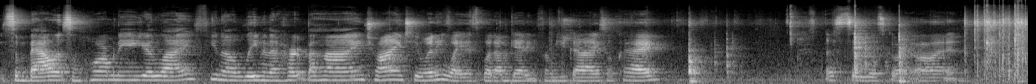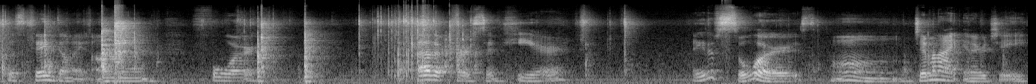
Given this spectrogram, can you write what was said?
some balance, some harmony in your life. You know, leaving the hurt behind. Trying to anyway is what I'm getting from you guys. Okay. Let's see what's going on what's been going on for the other person here. Eight of Swords. Hmm. Gemini energy.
